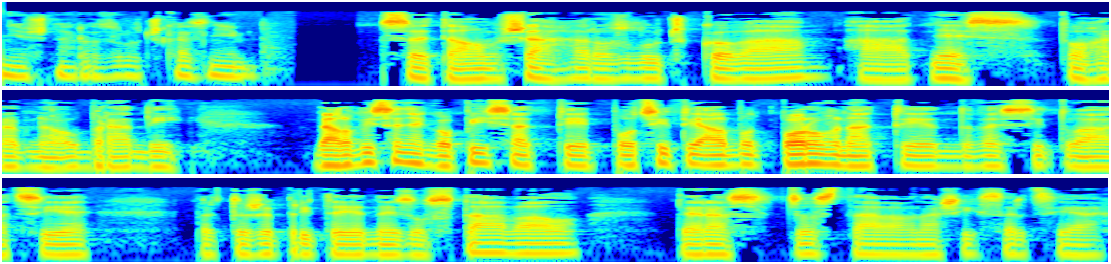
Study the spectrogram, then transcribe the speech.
dnešná rozlúčka s ním. Sveta Omša rozlúčková a dnes pohrebné obrady. Dalo by sa nejak opísať tie pocity alebo porovnať tie dve situácie, pretože pri tej jednej zostával, teraz zostáva v našich srdciach.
